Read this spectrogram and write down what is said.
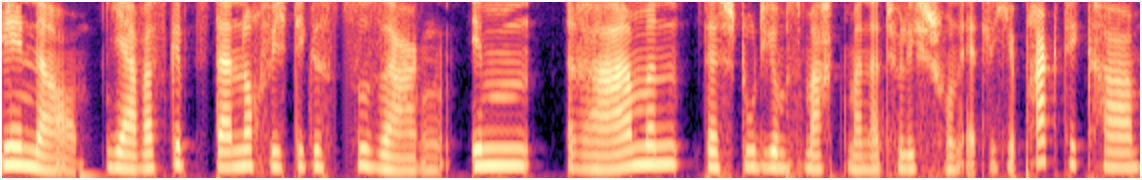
Genau. Ja, was gibt's dann noch Wichtiges zu sagen? Im Rahmen des Studiums macht man natürlich schon etliche Praktika.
